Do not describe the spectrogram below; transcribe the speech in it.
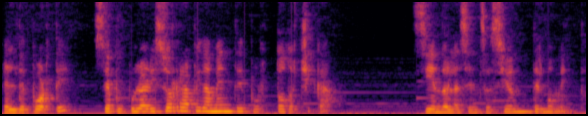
El deporte se popularizó rápidamente por todo Chicago, siendo la sensación del momento.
